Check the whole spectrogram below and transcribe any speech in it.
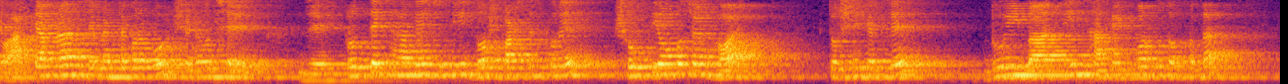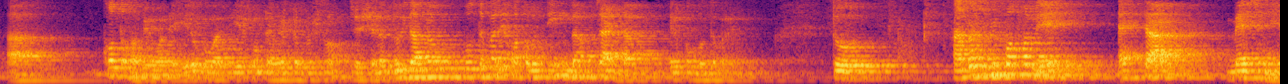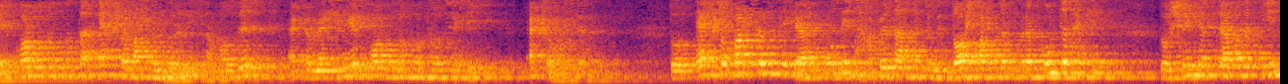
আজকে আমরা যে ম্যাথটা করাবো সেটা হচ্ছে যে প্রত্যেক ধাপে যদি দশ পার্সেন্ট করে শক্তি অপচয় হয়, তো সেক্ষেত্রে দুই বা তিন ধাপে কর্মদক্ষতা কত হবে? মানে এরকম আর কি, এরকম টাইপের একটা প্রশ্ন যে সেটা দুই ধাপেও বলতে পারে অথবা তিন ধাপ, চার ধাপ এরকম বলতে পারে। তো আমরা যদি প্রথমে একটা মেশিনের কর্মদক্ষতা একশো পার্সেন্ট ধরে নিই সাপোজ যে মেশিনের কর্মদক্ষতা হচ্ছে কি? একশো পার্সেন্ট তো একশো পার্সেন্ট থেকে প্রতি ধাপে ধাপে যদি দশ পার্সেন্ট করে কমতে থাকে, তো সেই ক্ষেত্রে আমাদের কি?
